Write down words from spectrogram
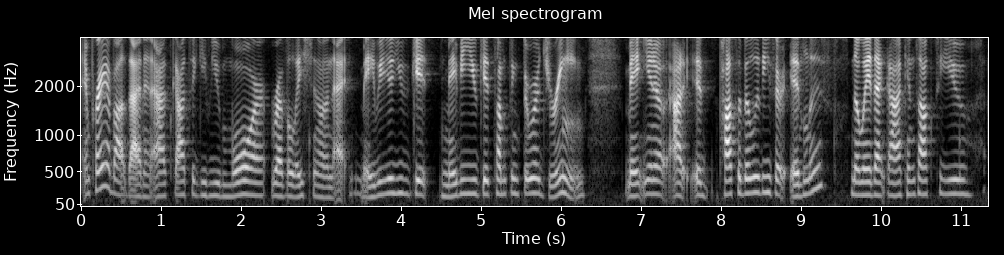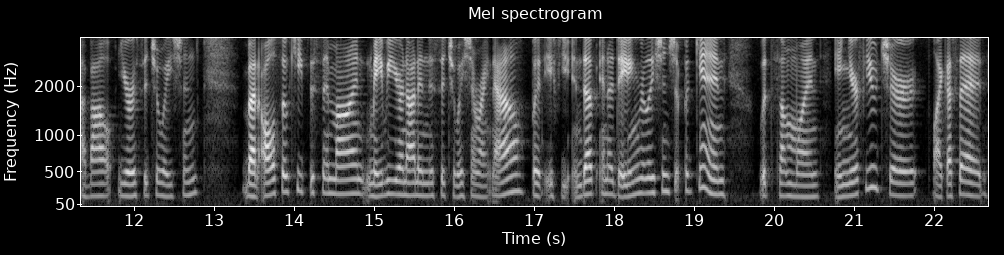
And pray about that and ask God to give you more revelation on that. Maybe you get maybe you get something through a dream. May you know it, possibilities are endless. The way that God can talk to you about your situation. But also keep this in mind. Maybe you're not in this situation right now, but if you end up in a dating relationship again, with someone in your future, like I said,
